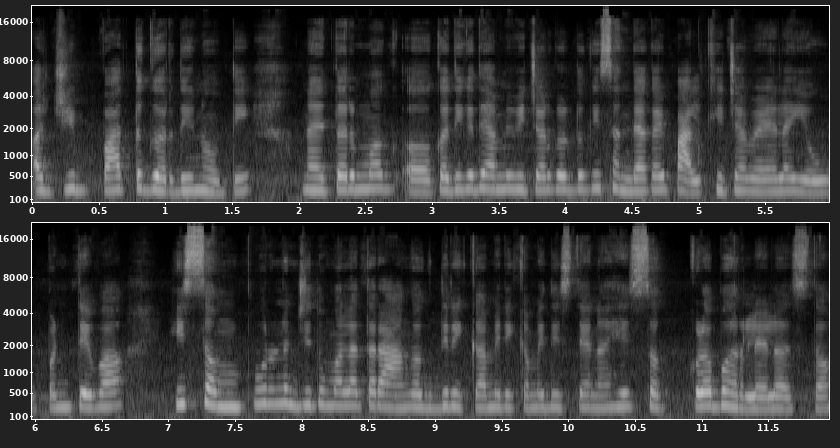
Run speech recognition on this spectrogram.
अजिबात गर्दी नव्हती. नाहीतर मग कधी कधी आम्ही विचार करतो की संध्याकाळी पालखीच्या वेळेला येऊ. पण तेव्हा ही संपूर्ण जी तुम्हाला तर रांग अगदी रिकामी रिकामी दिसते ना हे सगळं भरलेलं असतं.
